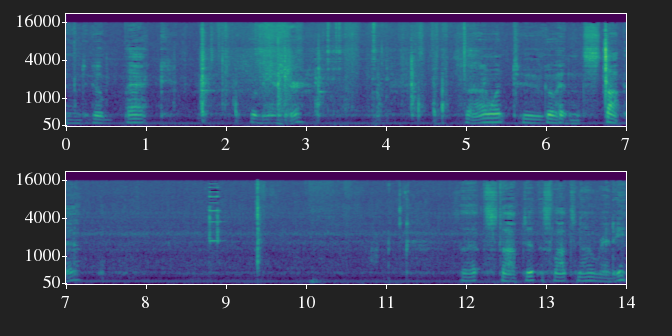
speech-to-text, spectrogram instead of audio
And to go back would be enter. So I want to go ahead and stop it. That stopped it. The slot's now ready.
